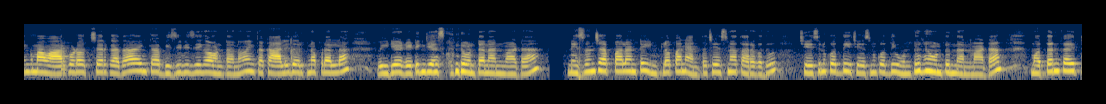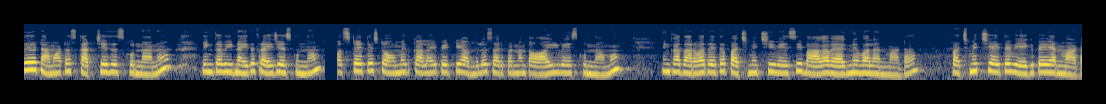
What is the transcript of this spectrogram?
ఇంకా మా వారు కూడా వచ్చారు కదా ఇంకా బిజీ బిజీగా ఉంటాను. ఇంకా ఖాళీ దొరికినప్పుడల్లా వీడియో ఎడిటింగ్ చేసుకుంటూ ఉంటాను అనమాట నిజం చెప్పాలంటే ఇంట్లో పని ఎంత చేసినా తరగదు. చేసిన కొద్దీ చేసిన కొద్దీ ఉంటూనే ఉంటుందన్నమాట. మొత్తానికైతే టమాటోస్ కట్ చేసేసుకున్నాను. ఇంకా వీటిని అయితే ఫ్రై చేసుకుందాం. ఫస్ట్ అయితే స్టవ్ మీద కళాయి పెట్టి అందులో సరిపడినంత ఆయిల్ వేసుకుందాము. ఇంకా తర్వాత అయితే పచ్చిమిర్చి వేసి బాగా వేగనివ్వాలన్నమాట. పచ్చిమిర్చి అయితే వేగిపోయాయి అనమాట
